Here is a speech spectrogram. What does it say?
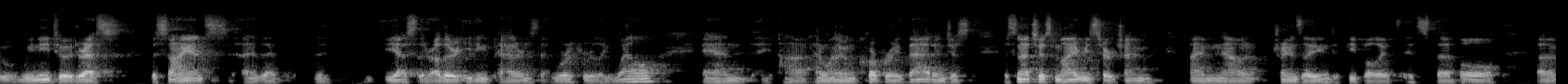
we need to address the science uh, that, yes, there are other eating patterns that work really well. And uh, I want to incorporate that and just, it's not just my research I'm, I'm now translating to people. It's, it's the whole uh,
